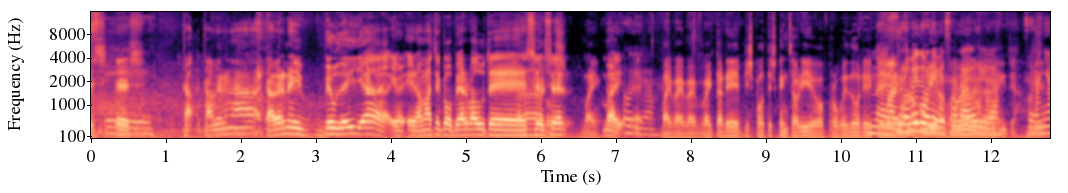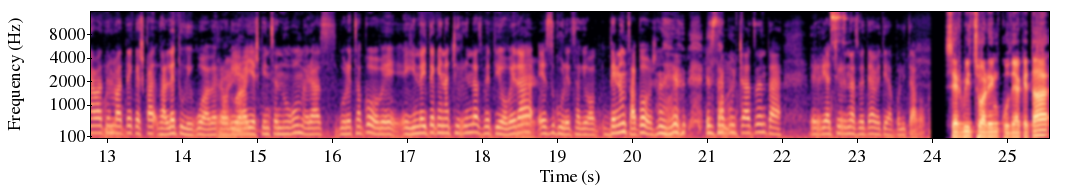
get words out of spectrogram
ez, ez. E, ta, taberna, tabernei beudei ja eramateko behar badute ah, zeo zer. Bai. Bai. bai, bai, bai, baita ere pizka bat eskaintza hori, o proveedore. Bai, bai, proveedore bezala hori da. Ze gaina baten batek eska, galdetu digu, aber hori bai, bai. bai eskaintzen dugu, beraz guretzako be, egin daiteken atxirrindaz beti hobeda bai. ez guretzako, denontzako, ez da kutsatzen eta herria txirrindaz betea beti da politago. Zerbitzuaren kudeaketa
